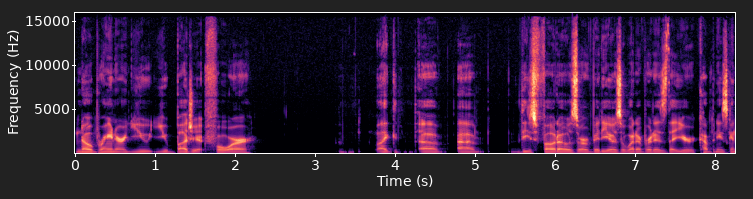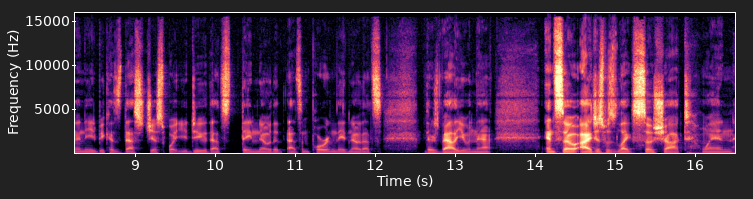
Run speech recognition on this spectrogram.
no brainer. You you budget for like uh uh these photos or videos or whatever it is that your company is going to need because that's just what you do. That's they know that that's important. They know that's there's value in that. And so i just was like so shocked when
